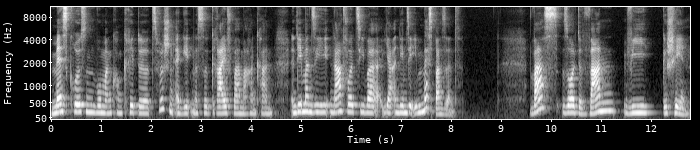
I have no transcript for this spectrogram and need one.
Messgrößen, wo man konkrete Zwischenergebnisse greifbar machen kann, indem man sie nachvollziehbar, ja, indem sie eben messbar sind. Was sollte wann, wie geschehen?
